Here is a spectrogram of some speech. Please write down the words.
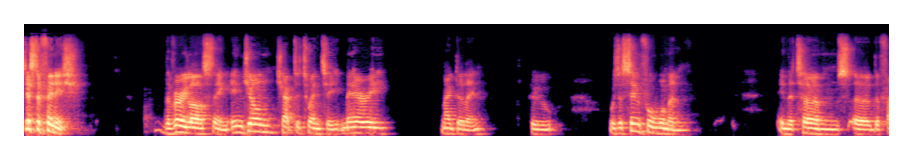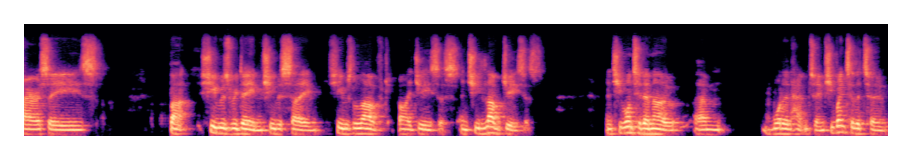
Just to finish, the very last thing. In John chapter 20, Mary Magdalene, who was a sinful woman in the terms of the Pharisees but she was redeemed, she was saved, she was loved by Jesus, and she loved Jesus. And she wanted to know um, what had happened to him. She went to the tomb,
